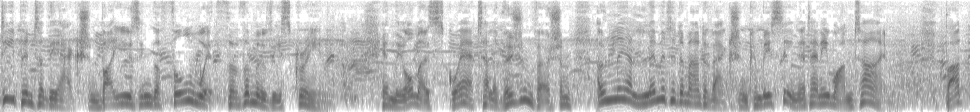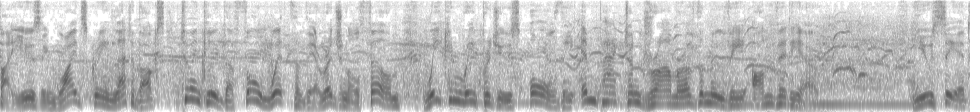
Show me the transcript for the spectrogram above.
deep into the action by using the full width of the movie screen. In the almost square television version, only a limited amount of action can be seen at any one time. But by using widescreen letterbox to include the full width of the original film, we can reproduce all the impact and drama of the movie on video. You see it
